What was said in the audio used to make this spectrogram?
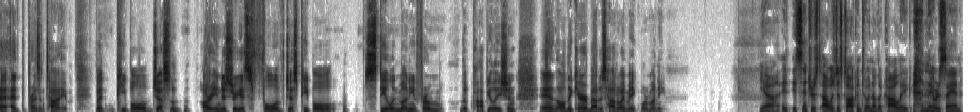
at the present time. But people just our industry is full of just people stealing money from the population and all they care about is how do I make more money. Yeah, it, it's interesting. I was just talking to another colleague and they were saying,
